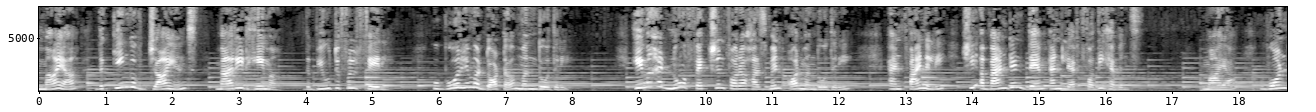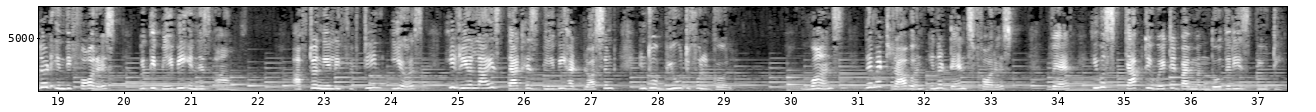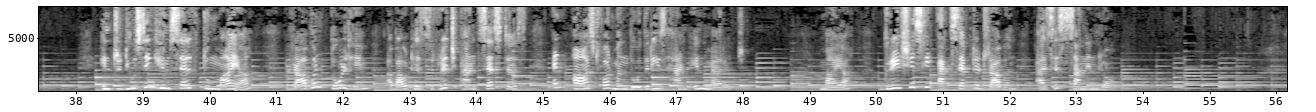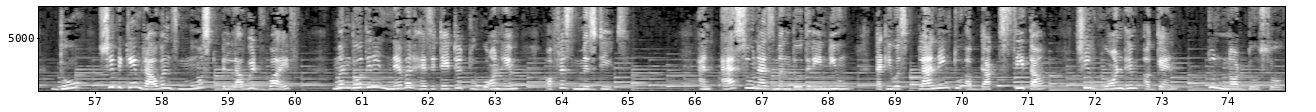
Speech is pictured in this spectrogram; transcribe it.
Maya, the king of giants, married Hema, the beautiful fairy, who bore him a daughter Mandodari. Hema had no affection for her husband or Mandodari, and finally she abandoned them and left for the heavens. Maya wandered in the forest with the baby in his arms. After nearly 15 years, he realized that his baby had blossomed into a beautiful girl. Once they met Ravan in a dense forest where he was captivated by Mandodari's beauty. Introducing himself to Maya, Ravan told him about his rich ancestors and asked for Mandodari's hand in marriage. Maya graciously accepted Ravan as his son in law. She became Ravan's most beloved wife, Mandodari never hesitated to warn him of his misdeeds. And as soon as Mandodari knew that he was planning to abduct Sita, she warned him again to not do so.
